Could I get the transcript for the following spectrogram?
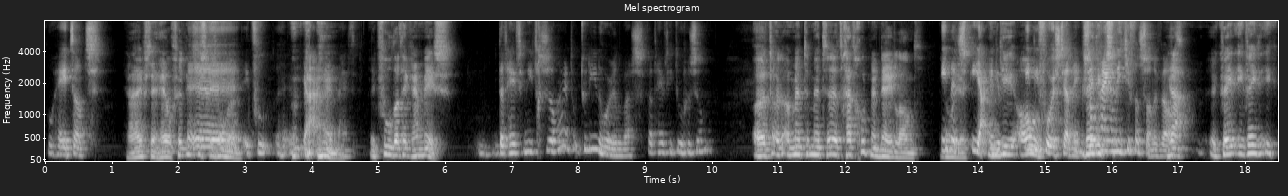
hoe heet dat? Ja, hij heeft heel veel liedjes Eh, gezongen. ik voel, eh, ja, hij- hij heeft- Ik voel dat ik haar mis. dat heeft hij niet gezongen toen- hij in Hoorn was. Wat heeft hij toen gezongen? Het, eh, met, met, eh, het gaat goed met Nederland. In, het, ja, in, In die, in oh, die voorstelling. weet Zong ik hij z- een liedje van Sonneveld. Ja, ik weet, ik weet, ik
